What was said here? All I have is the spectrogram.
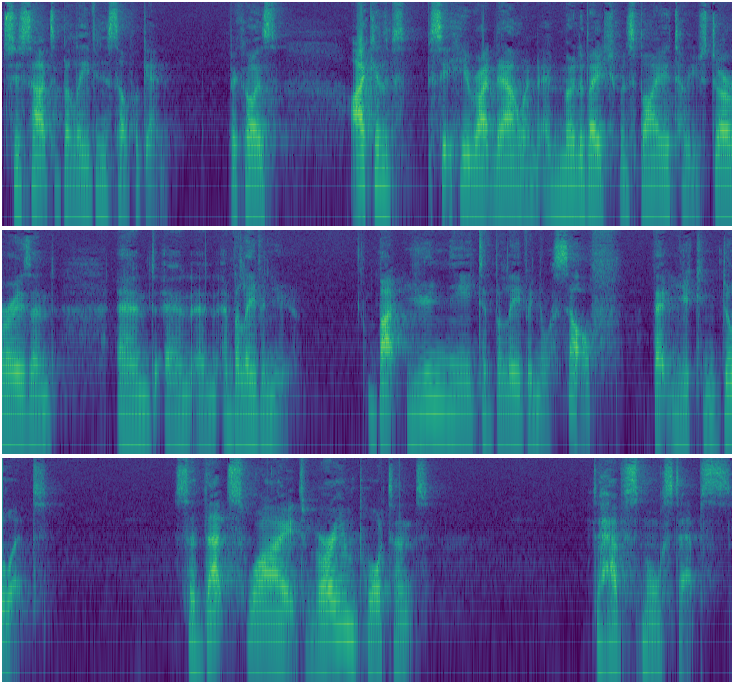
to start to believe in yourself again. Because I can sit here right now and, and motivate you, inspire you, tell you stories and, and, and, and, and believe in you. But you need to believe in yourself that you can do it. So that's why it's very important to have small steps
